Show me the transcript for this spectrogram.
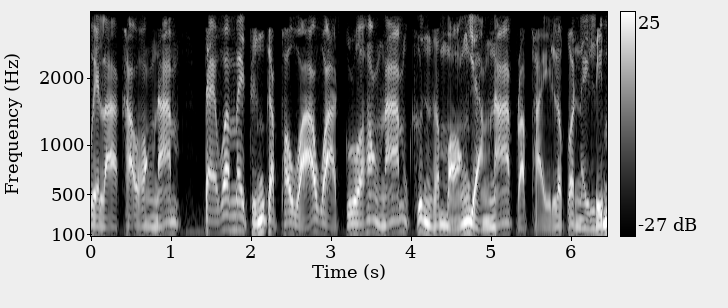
เวลาเข้าห้องน้ำแต่ว่าไม่ถึงกับผวาหวาดกลัวห้องน้ำขึ้นสมองอย่างน้าประภัยแล้วก็ในลิม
